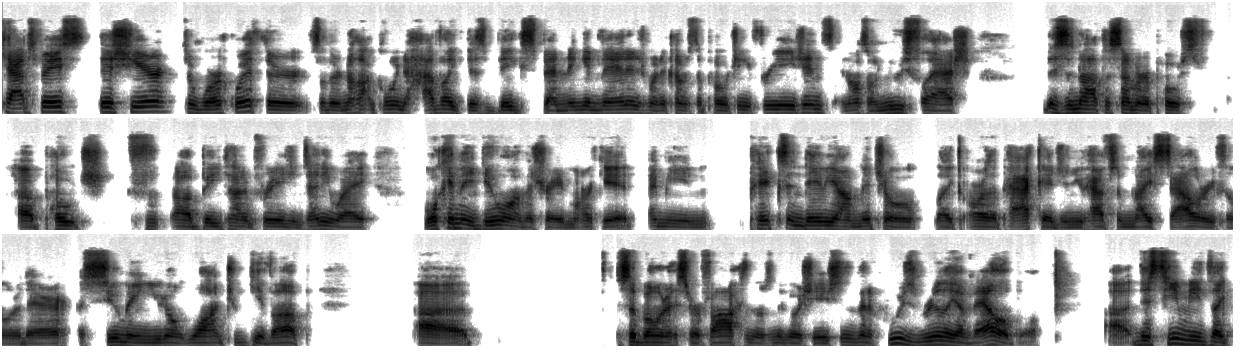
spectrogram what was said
cap space this year to work with. They're so they're not going to have like this big spending advantage when it comes to poaching free agents. And also, newsflash: this is not the summer to post uh, poach uh, big time free agents anyway. What can they do on the trade market? I mean, picks and Davion Mitchell like are the package, and you have some nice salary filler there, assuming you don't want to give up uh, Sabonis or Fox in those negotiations. Then who's really available? Uh, this team needs like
